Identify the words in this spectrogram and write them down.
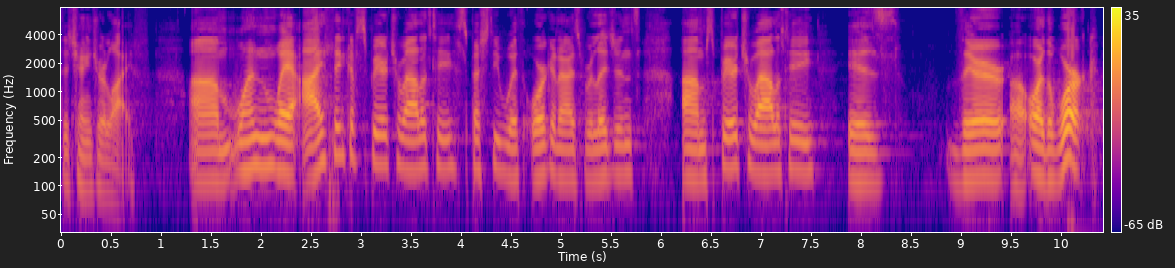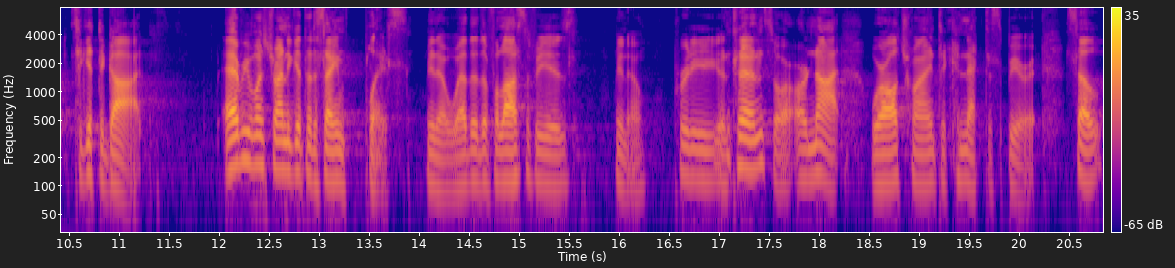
to change your life. Um, one way I think of spirituality, especially with organized religions, um, spirituality is their uh, or the work to get to God. Everyone's trying to get to the same place, you know, whether the philosophy is, you know, pretty intense or, or not, we're all trying to connect to spirit. So,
